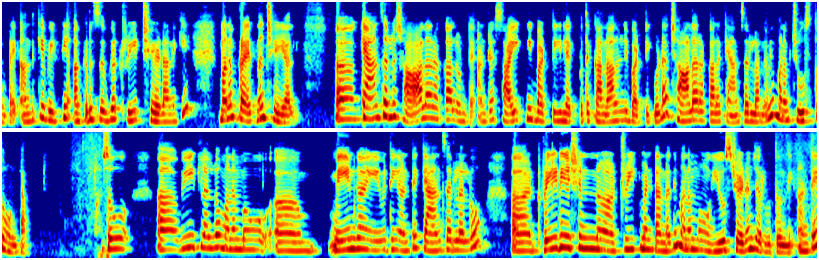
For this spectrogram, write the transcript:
ఉంటాయి. అందుకే వీటిని అగ్రెసివ్గా ట్రీట్ చేయడానికి మనం ప్రయత్నం చేయాలి. క్యాన్సర్లు చాలా రకాలు ఉంటాయి. అంటే సైట్ని బట్టి లేకపోతే కణాలని బట్టి కూడా చాలా రకాల క్యాన్సర్లు అనేవి మనం చూస్తూ ఉంటాం. సో వీటిలలో మనము మెయిన్గా ఏమిటి అంటే క్యాన్సర్లలో రేడియేషన్ ట్రీట్మెంట్ అన్నది మనము యూస్ చేయడం జరుగుతుంది. అంటే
